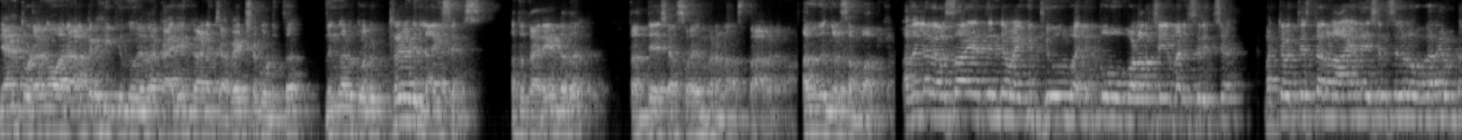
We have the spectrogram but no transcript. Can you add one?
ഞാൻ തുടങ്ങുവാൻ ആഗ്രഹിക്കുന്നു എന്ന കാര്യം കാണിച്ച് അപേക്ഷ കൊടുത്ത് നിങ്ങൾക്കൊരു ട്രേഡ് ലൈസൻസ് അത് തരേണ്ടത് തദ്ദേശ സ്വയംഭരണ സ്ഥാപനമാണ്. അത് നിങ്ങൾ സമ്പാദിക്കണം. അതല്ല വ്യവസായത്തിന്റെ വൈവിധ്യവും വലിപ്പവും വളർച്ചയും അനുസരിച്ച് മറ്റു വ്യത്യസ്തങ്ങളായ ലൈസൻസുകളും വേറെ ഉണ്ട്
